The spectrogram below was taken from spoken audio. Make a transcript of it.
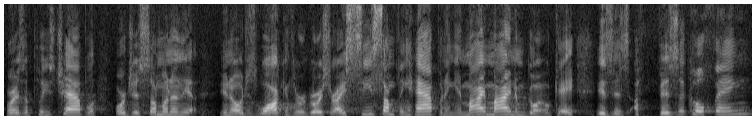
or as a police chaplain or just someone in the, you know, just walking through a grocery store. I see something happening. In my mind, I'm going, okay, is this a physical thing?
